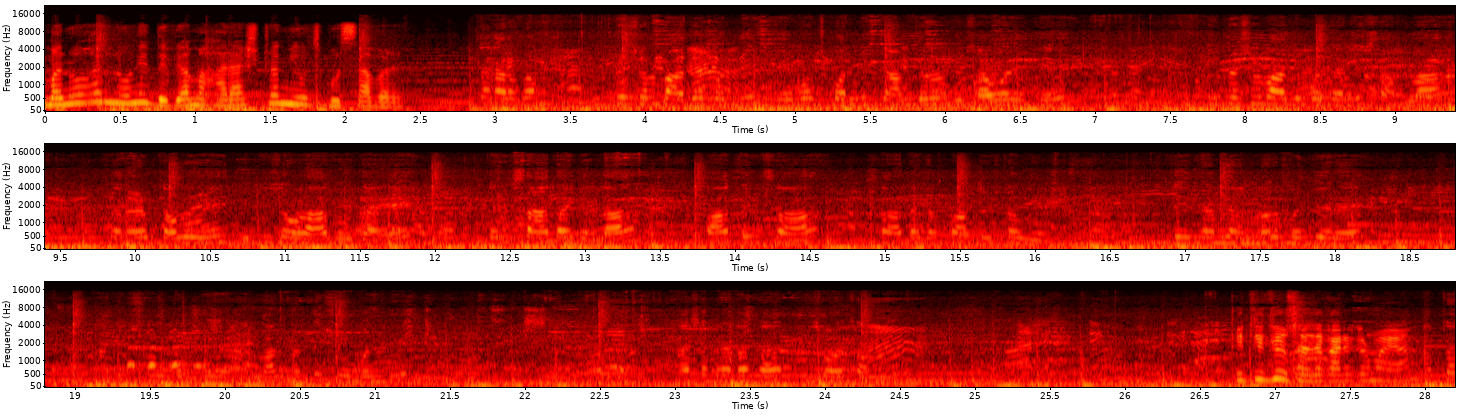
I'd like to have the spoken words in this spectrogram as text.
मनोहर लोणे दिव्या महाराष्ट्र न्यूज भुसावळ. भुसावळ येथे कार्यक्रम चालू आहे. दिल्ली सोहळा आज होत आहे. तरी सहा तारखेला पाच आणि सहा. सहा तारखेला पाच वाजता होईल ते आपलं हनुमान मंदिर आहे. आणि हनुमान मंदिर शिव मंदिर. अशा प्रकारचा सोहळा चालू आहे. किती दिवसाचा कार्यक्रम आहे हा? आमचा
